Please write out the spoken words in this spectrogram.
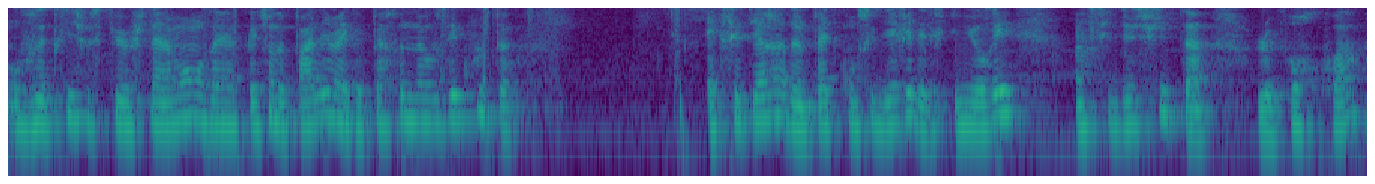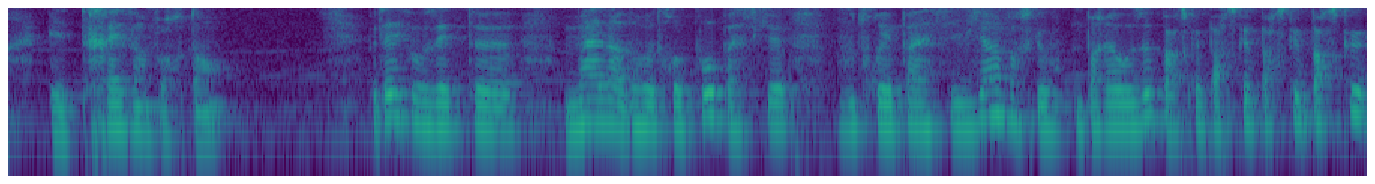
vous êtes triste parce que finalement vous avez l'impression de parler mais que personne ne vous écoute. Etc. De ne pas être considéré, d'être ignoré, ainsi de suite. Le pourquoi est très important. Peut-être que vous êtes mal dans votre peau parce que vous ne trouvez pas assez bien, parce que vous comparez aux autres, parce que, parce que, parce que, parce que.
